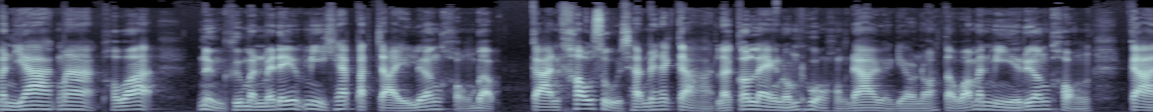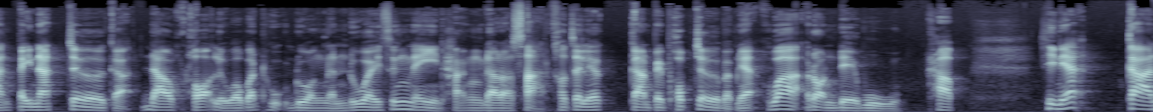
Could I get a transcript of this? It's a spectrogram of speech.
มันยากมาก เพราะว่าหนึ่งคือมันไม่ได้มีแค่ปัจจัยเรื่องของแบบการเข้าสู่ชั้นบรรยากาศ แล้วก็แรงโน้มถ่วงของดาวอย่างเดียวเนาะแต่ว่ามันมีเรื่องของการไปนัดเจอกับดาวเคราะห์หรือว่าวัตถุดวงนั้นด้วย ซึ่งในทางดาราศาสตร์เขาจะเรียกการไปพบเจอแบบเนี้ยว่า rendezvous ครับทีเนี้ยการ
